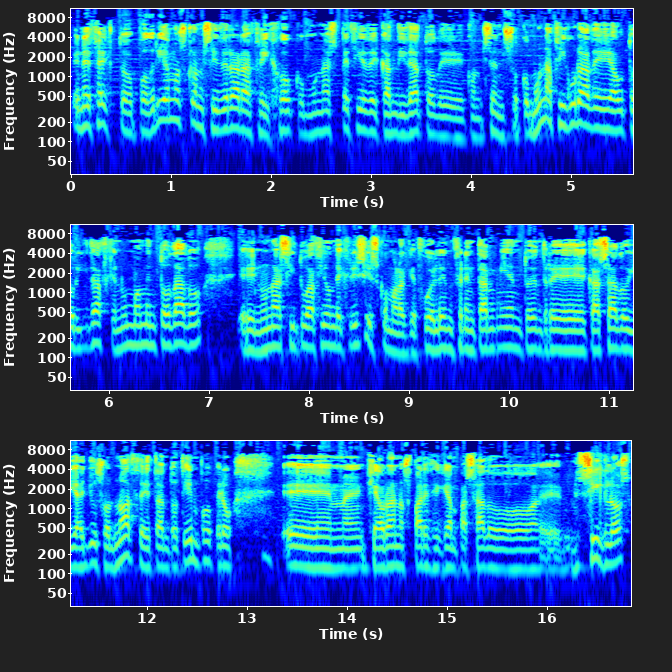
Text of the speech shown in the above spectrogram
En efecto, podríamos considerar a Feijó como una especie de candidato de consenso, como una figura de autoridad que en un momento dado, en una situación de crisis como la que fue el enfrentamiento entre Casado y Ayuso no hace tanto tiempo, pero eh, que ahora nos parece que han pasado eh, siglos.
